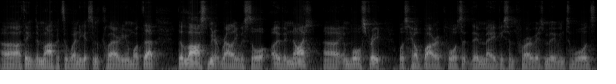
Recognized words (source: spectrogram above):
Uh, I think the markets are waiting to get some clarity on what that. The last minute rally we saw overnight uh, in Wall Street was helped by reports that there may be some progress moving towards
